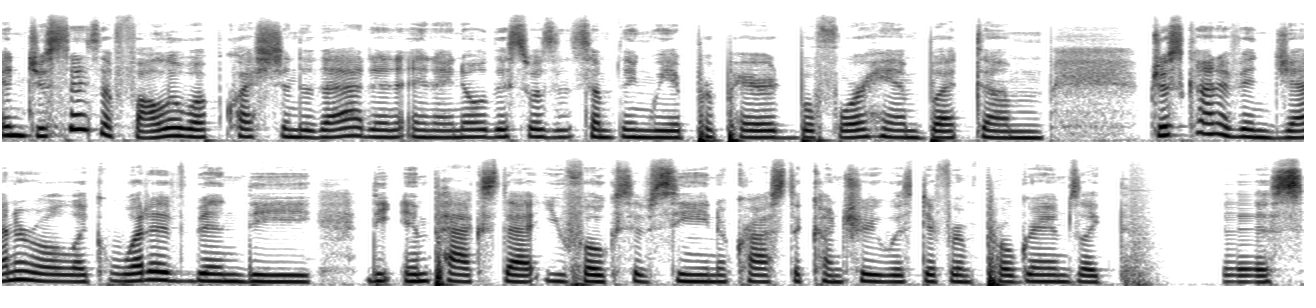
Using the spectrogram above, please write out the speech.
And just as a follow up question to that, and, and I know this wasn't something we had prepared beforehand, but um, just kind of in general, like what have been the the impacts that you folks have seen across the country with different programs like this.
